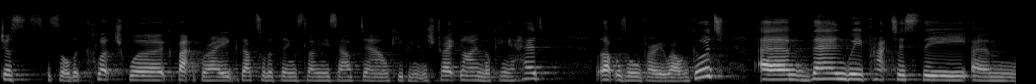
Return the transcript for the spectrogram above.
just sort of clutch work, back brake, that sort of thing, slowing yourself down, keeping in a straight line, looking ahead. That was all very well and good. Um, then we practiced the um,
